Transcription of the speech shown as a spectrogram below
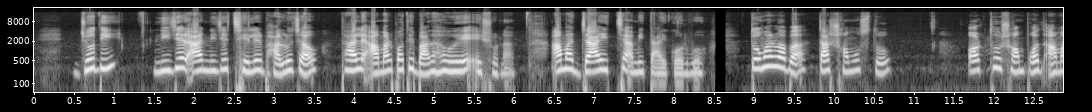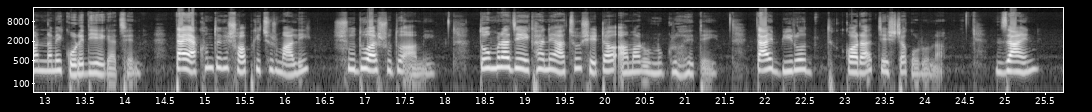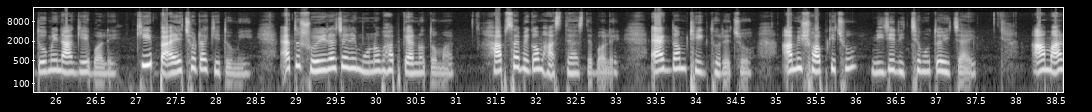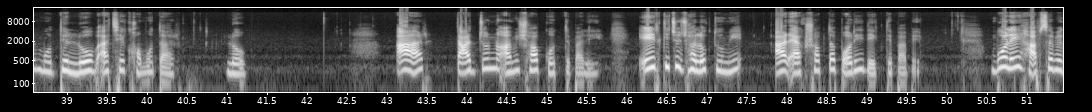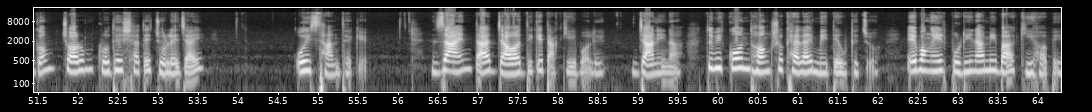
যদি নিজের আর নিজের ছেলের ভালো চাও, তাহলে আমার পথে বাধা হয়ে এসো না। আমার যা ইচ্ছে আমি তাই করব। তোমার বাবা তার সমস্ত অর্থ সম্পদ আমার নামে করে দিয়ে গেছেন। তাই এখন থেকে সব কিছুর মালিক শুধু আর শুধু আমি। তোমরা যে এখানে আছো, সেটাও আমার অনুগ্রহেতেই। তাই বিরোধ করার চেষ্টা করো না। জাইন দমে না গিয়ে বলে, কি পায়েছোটা কি তুমি? এত স্বৈরাচারী মনোভাব কেন তোমার? হাফসা বেগম হাসতে হাসতে বলে, একদম ঠিক ধরেছ। আমি সব কিছু নিজের ইচ্ছে মতোই চাই। আমার মধ্যে লোভ আছে ক্ষমতার লোভ। আর তার জন্য আমি সব করতে পারি। এর কিছু ঝলক তুমি আর এক সপ্তাহ পরেই দেখতে পাবে। বলে হাফসা বেগম চরম ক্রোধের সাথে চলে যায় ওই স্থান থেকে। জাইন তার যাওয়ার দিকে তাকিয়ে বলে, জানি না, তুমি কোন ধ্বংস খেলায় মেতে উঠেছ এবং এর পরিণামই বা কী হবে?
